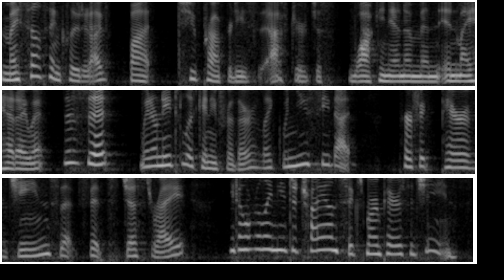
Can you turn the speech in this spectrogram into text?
myself included i've bought two properties after just walking in them and in my head i went this is it. We don't need to look any further. Like when you see that perfect pair of jeans that fits just right you don't really need to try on six more pairs of jeans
